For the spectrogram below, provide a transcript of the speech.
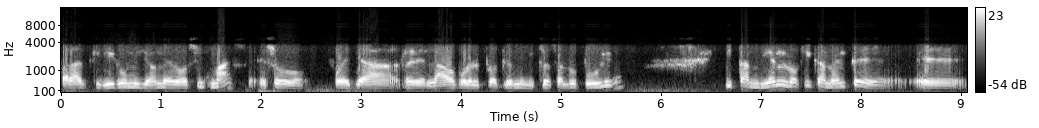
para adquirir un millón de dosis más. Eso fue ya revelado por el propio ministro de Salud Pública. Y también, lógicamente, eh,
